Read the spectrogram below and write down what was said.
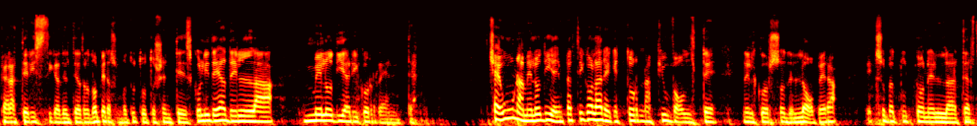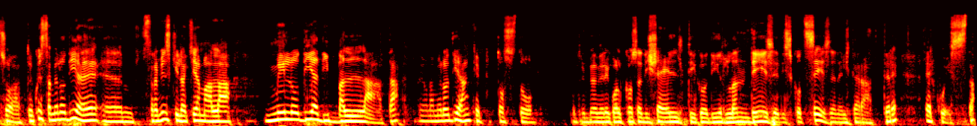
caratteristica del teatro d'opera, soprattutto ottocentesco, l'idea della melodia ricorrente. C'è una melodia in particolare che torna più volte nel corso dell'opera e soprattutto nel terzo atto. E questa melodia è, eh, Stravinsky la chiama la melodia di ballata, è una melodia anche piuttosto, potrebbe avere qualcosa di celtico, di irlandese, di scozzese nel carattere, è questa.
